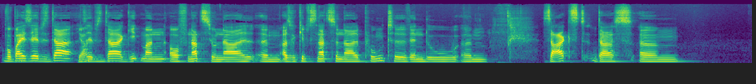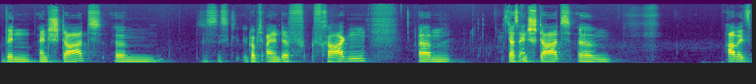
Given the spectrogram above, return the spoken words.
Wobei selbst da, ja? selbst da geht man auf national, ähm, also gibt es national Punkte, wenn du ähm, sagst, dass ähm, wenn ein Staat, ähm, das ist, glaube ich, eine der F Fragen, ähm, dass ein Staat ähm, Arbeits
